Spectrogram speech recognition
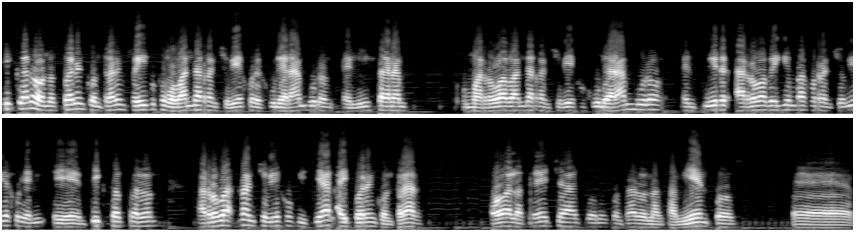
Sí, claro, nos pueden encontrar en Facebook como Banda Rancho Viejo de Julio Aramburo, en Instagram como arroba Banda Rancho Viejo Julio Aramburo, en Twitter arroba bajo Rancho Viejo y en, en, TikTok, perdón, arroba Rancho Viejo Oficial, ahí pueden encontrar todas las fechas, pueden encontrar los lanzamientos, eh,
